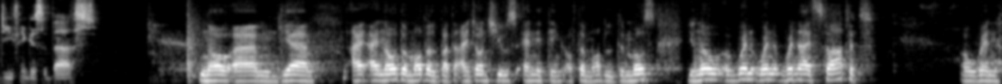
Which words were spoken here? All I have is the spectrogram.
do you think is the best? No, um, yeah, I, I, know the model, but I don't use anything of the model. The most, you know, when when when I started, or when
